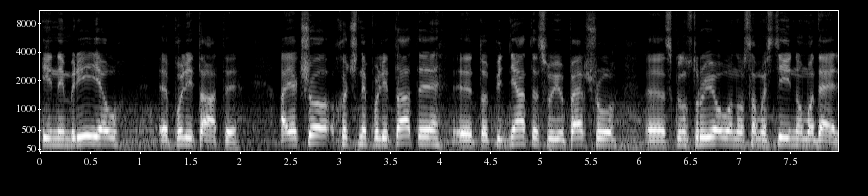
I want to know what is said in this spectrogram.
і не мріяв е, політати? А якщо хоч не політати, е, то підняти свою першу е, сконструйовану самостійну модель.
